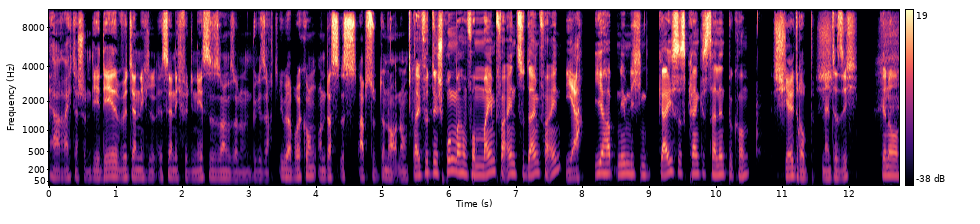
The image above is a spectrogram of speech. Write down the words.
Ja, reicht das schon. Die Idee wird ja nicht, ist ja nicht für die nächste Saison, sondern wie gesagt, Überbrückung und das ist absolut in Ordnung. Weil ich würde den Sprung machen von meinem Verein zu deinem Verein. Ja, Ihr habt nämlich ein geisteskrankes Talent bekommen. Schieldrup nennt er sich. Genau.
